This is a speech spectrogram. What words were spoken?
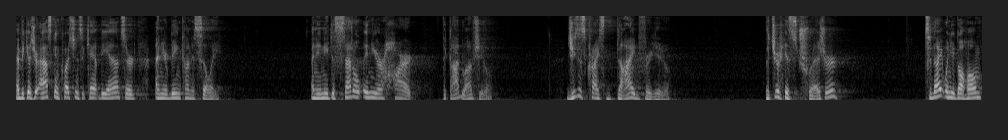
and because you're asking questions that can't be answered and you're being kind of silly. And you need to settle in your heart that God loves you. Jesus Christ died for you that you're his treasure. Tonight, when you go home,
